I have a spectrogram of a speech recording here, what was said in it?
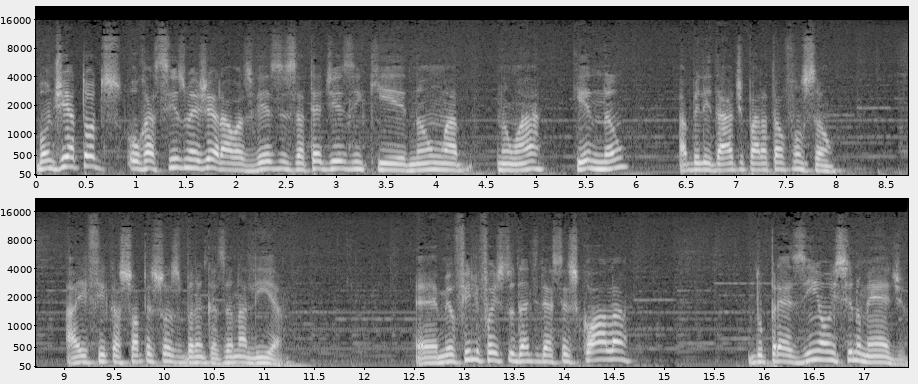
Bom dia a todos. O racismo é geral. Às vezes até dizem que não há, não há que não habilidade para tal função. Aí fica só pessoas brancas. Ana Lia. É, meu filho foi estudante dessa escola, do prézinho ao ensino médio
